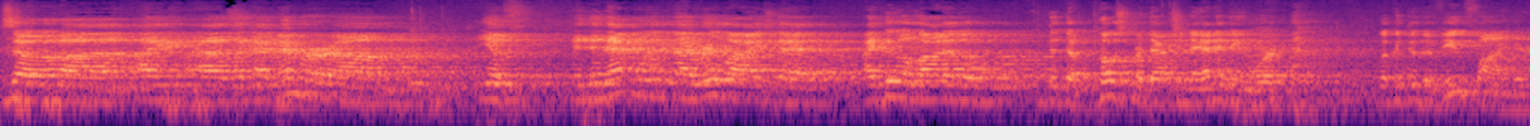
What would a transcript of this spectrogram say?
So uh, I uh, like I remember um, you know And then that one, I realized that I do a lot of the, the, the post-production editing work, looking through the viewfinder.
